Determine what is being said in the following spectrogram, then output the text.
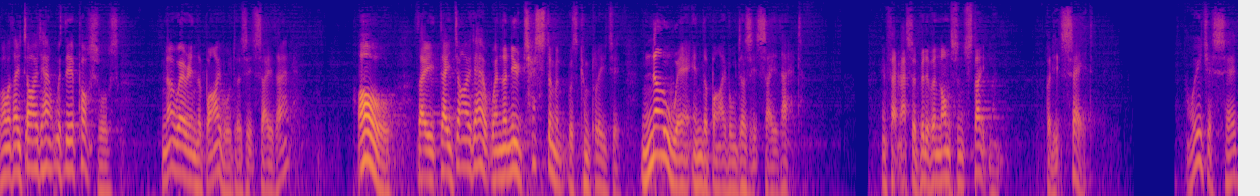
well, they died out with the apostles. Nowhere in the Bible does it say that. Oh, they, they died out when the New Testament was completed. Nowhere in the Bible does it say that. In fact, that's a bit of a nonsense statement, but it's said. And we just said,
